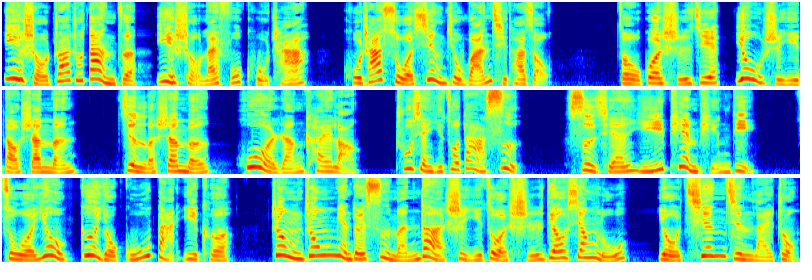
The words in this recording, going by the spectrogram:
一手抓住担子，一手来扶苦茶。苦茶索性就挽起他走，走过石阶，又是一道山门。进了山门，豁然开朗，出现一座大寺。寺前一片平地，左右各有古柏一棵。正中面对寺门的是一座石雕香炉，有千斤来重，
